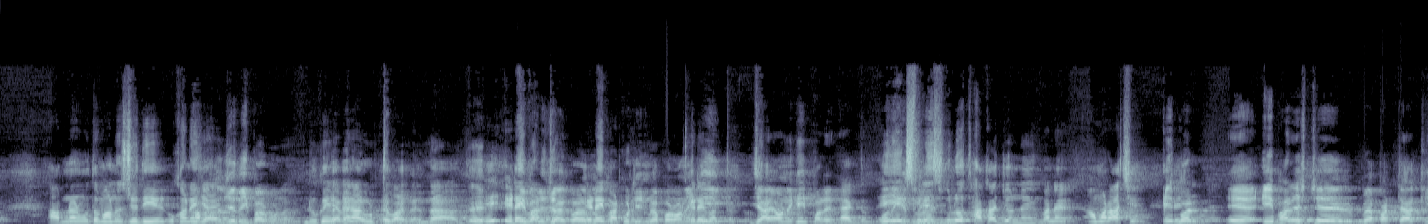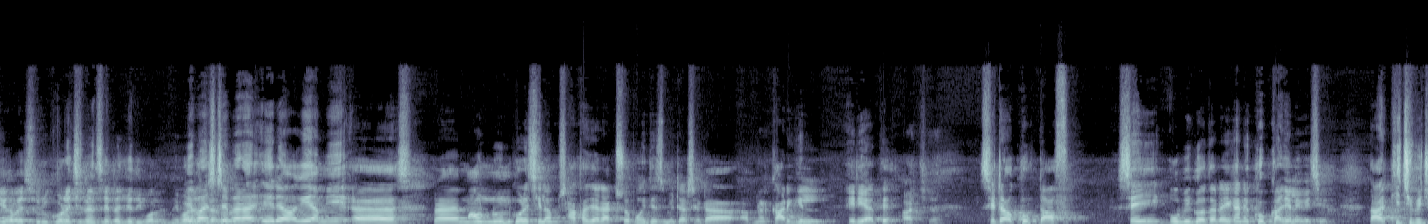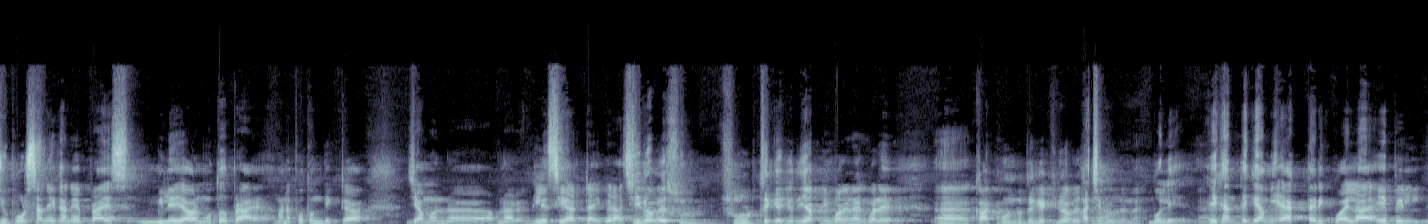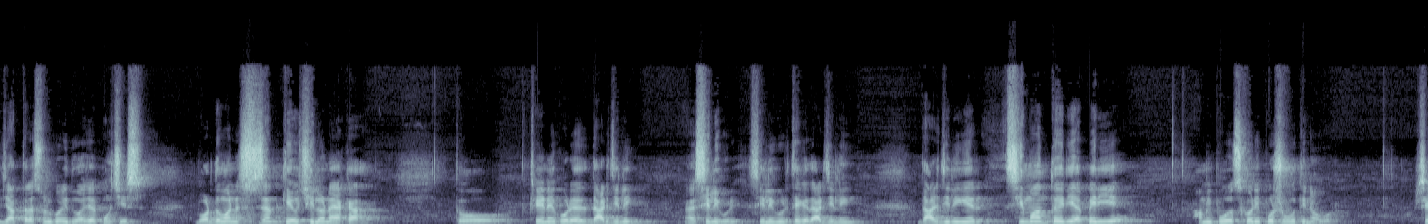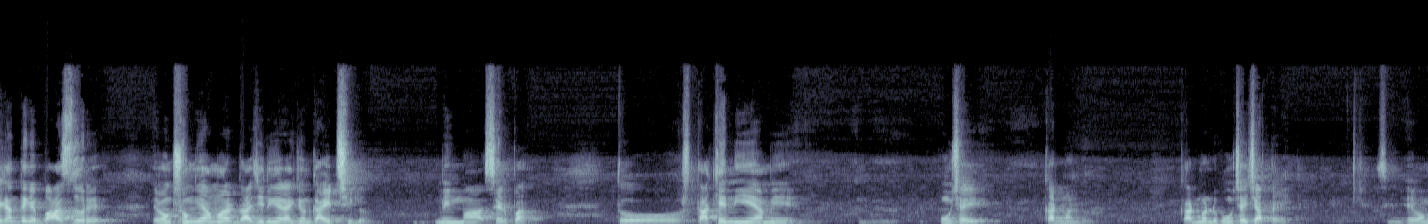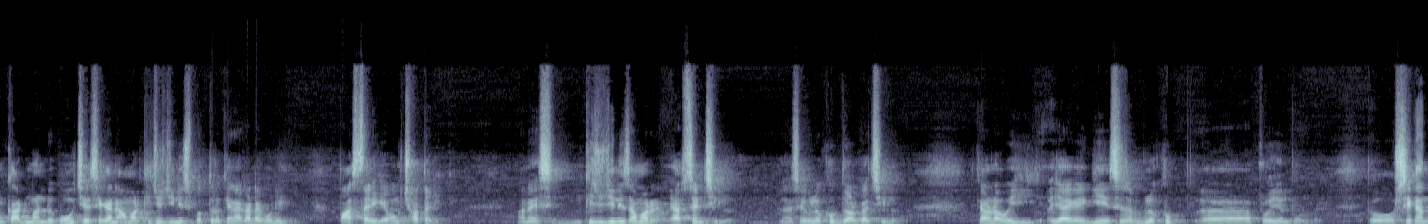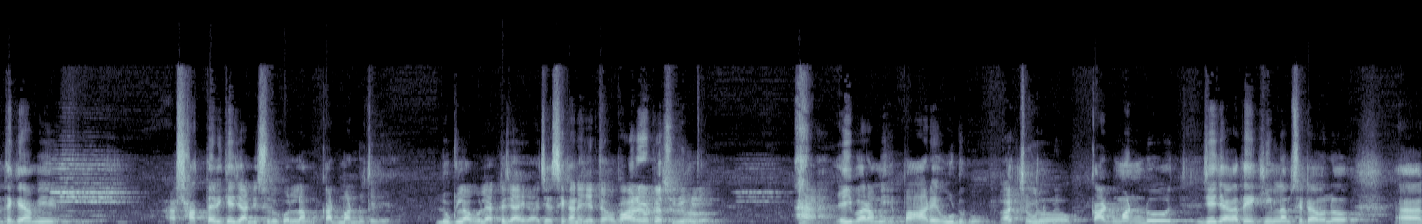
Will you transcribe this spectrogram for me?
আপনার মতো মানুষ যদি ওখানে যায় যেতেই পারব না। ঢুকে যাবেন আর উঠতে পারবেন না। এটাই এবারে জয় করা এটাই কঠিন ব্যাপার। অনেকেই যায় অনেকেই পারেন একদম। এই এক্সপিরিয়েন্সগুলো থাকার জন্যই মানে আমার আছে। এরপর এভারেস্টের ব্যাপারটা কীভাবে শুরু করেছিলেন সেটা যদি বলেন এভারেস্টে বেড়া এর আগে আমি প্রায় মাউন্ট নুন করেছিলাম সাত হাজার একশো পঁয়ত্রিশ মিটার সেটা আপনার কার্গিল এরিয়াতে। আচ্ছা। সেটাও খুব টাফ সেই অভিজ্ঞতাটা এখানে খুব কাজে লেগেছে। তার কিছু কিছু পোর্শন এখানে প্রায় মিলে যাওয়ার মতো প্রায় মানে প্রথম দিকটা যেমন আপনার গ্লেসিয়ার টাইপের আছে। কীভাবে শুরু শুরুর থেকে যদি আপনি বলেন একবারে কাঠমান্ডু থেকে কীভাবে আচ্ছা বলি এখান থেকে আমি এক তারিখ পয়লা এপ্রিল যাত্রা শুরু করি দু হাজার পঁচিশ। বর্ধমান স্টেশন কেউ ছিল না একা। তো ট্রেনে করে দার্জিলিং শিলিগুড়ি শিলিগুড়ি থেকে দার্জিলিং। দার্জিলিংয়ের সীমান্ত এরিয়া পেরিয়ে আমি প্রবেশ করি পশুপতিনগর সেখান থেকে বাস ধরে এবং সঙ্গে আমার দার্জিলিংয়ের একজন গাইড ছিল, মিংমা শেরপা। তো তাকে নিয়ে আমি পৌঁছাই কাঠমান্ডু। কাঠমান্ডু পৌঁছাই চার তারিখ। এবং কাঠমান্ডু পৌঁছে সেখানে আমার কিছু জিনিসপত্র কেনাকাটা করি পাঁচ তারিখ এবং ছ তারিখ। মানে কিছু জিনিস আমার অ্যাবসেন্ট ছিল, সেগুলো খুব দরকার ছিল। কেননা ওই জায়গায় গিয়ে সেসবগুলো খুব প্রয়োজন পড়বে। তো সেখান থেকে আমি সাত তারিখে জার্নি শুরু করলাম কাঠমান্ডু থেকে। লুকলা বলে একটা জায়গা আছে সেখানে যেতে হবে। পাহাড়ে ওটা শুরু হলো? হ্যাঁ এইবার আমি পাহাড়ে উঠবো। আচ্ছা তো কাঠমান্ডু যে জায়গা থেকে কিনলাম সেটা হলো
